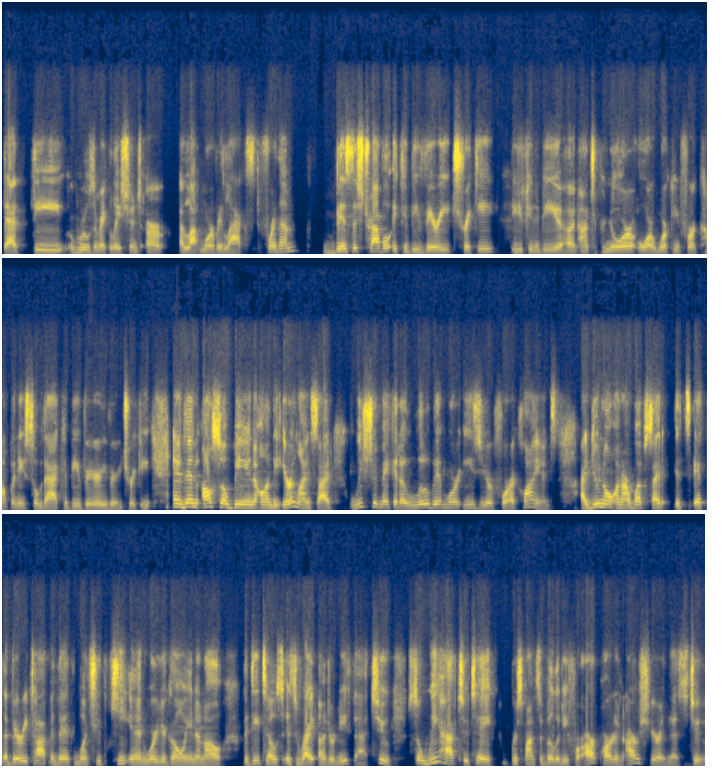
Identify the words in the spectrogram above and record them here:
that the rules and regulations are a lot more relaxed for them. Business travel, it could be very tricky you can be an entrepreneur or working for a company. So that could be very, very tricky. And then also being on the airline side, we should make it a little bit more easier for our clients. I do know on our website, it's at the very top. And then once you key in where you're going and all the details, is right underneath that too. So we have to take responsibility for our part and our share in this too.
